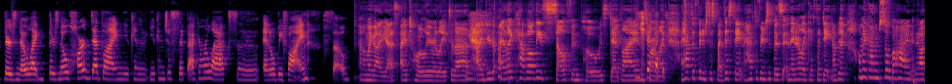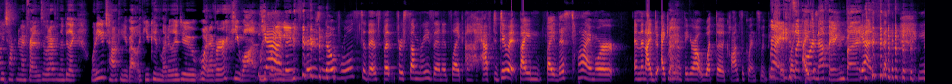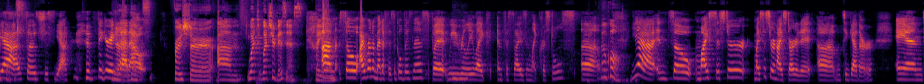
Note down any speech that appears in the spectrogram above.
There's no like there's no hard deadline. You can you can just sit back and relax and and it'll be fine. So. Oh my god, yes, I totally relate to that. Yeah. I do. I like have all these self-imposed deadlines yes. where I'm like, I have to finish this by this date, and I have to finish this by this, date. and then I like get the date, and I'll be like, oh my god, I'm so behind, and then I'll be talking to my friends or whatever, and they'll be like, what are you talking about? Like you can literally do whatever you want. Like yeah, what do you mean? There's, there's no rules to this, but for some reason, it's like oh, I have to do it by by this time or and then I, I can't right. even figure out what the consequence would be. Right, so it's, it's, like, like or just, nothing, but yes, yeah. So it's just yeah, figuring yeah, that out for sure. Um, what what's your business? Um, so I run a metaphysical business, but we mm-hmm. really like emphasize in like crystals. Um, oh, cool. Yeah, and so my sister, my sister and I started it um, together, and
